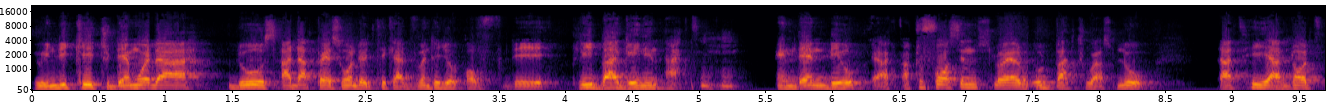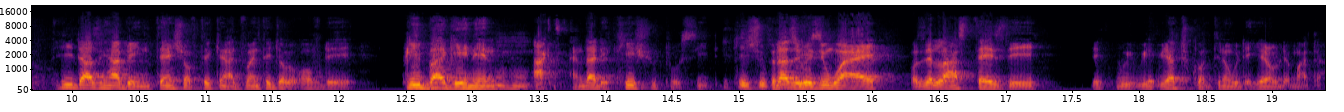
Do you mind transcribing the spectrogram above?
to indicate to them whether those other persons wanted to take advantage of, of the plea bargaining act. Mm-hmm. And then they, Ato Forson's lawyer wrote back to us, no, that he had not, he doesn't have the intention of taking advantage of, of the plea bargaining mm-hmm. act, and that the case should proceed. Case should so proceed. that's the reason why was it last Thursday we, we, we had to continue with the hearing of the matter.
